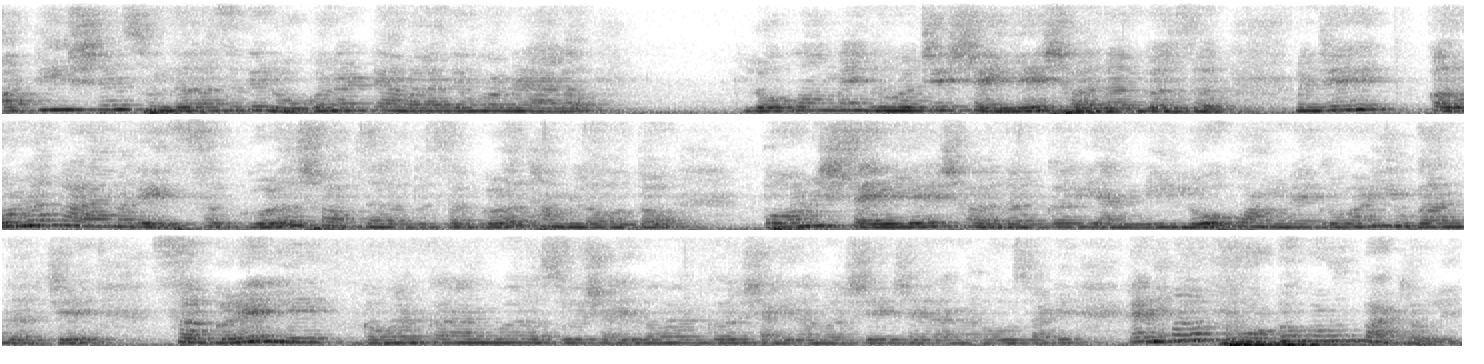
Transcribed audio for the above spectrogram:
अतिशय सुंदर असं ते लोकनाट्य आम्हाला तेव्हा मिळालं. लोकवाङ्मय गृहचे शैलेश वर्धनकर सर. म्हणजे करोना काळामध्ये सगळं स्टॉप झालं होतं सगळं थांबलं होतं. पण शैलेश हळदणकर यांनी लोक वाङ्मयगृह आणि युगांतरचे सगळे लेख गव्हाणकरांवर असो शाहीर गव्हाणकर शाहीर अमर शेख शाहीर अण्णाभाऊ साठे त्यांनी मला फोटो काढून पाठवले.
